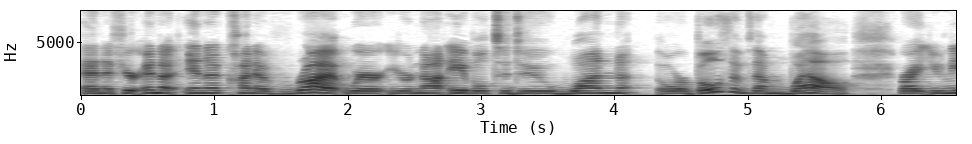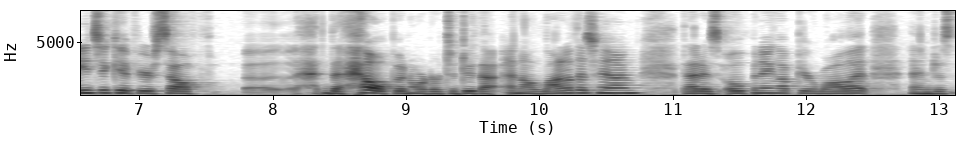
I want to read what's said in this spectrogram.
And if you're in a in a kind of rut where you're not able to do one or both of them well right you need to give yourself uh, the help in order to do that. And a lot of the time, that is opening up your wallet and just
